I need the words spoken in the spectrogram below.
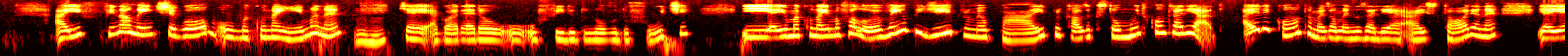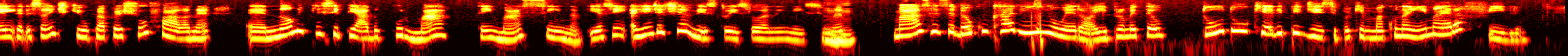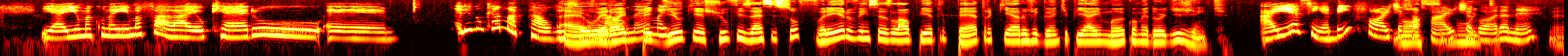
Aí finalmente chegou o Macunaíma, né? Uhum. Que é, agora era o, o, filho do novo do Fute. E aí o Macunaíma falou: Eu venho pedir pro meu pai por causa que estou muito contrariado. Aí ele conta mais ou menos ali a, a história, né? E aí é interessante que o próprio Exu fala, né? É, nome principiado por má tem má sina. E assim, a gente já tinha visto isso lá no início, né? Uhum. né? Mas recebeu com carinho o herói e prometeu tudo o que ele pedisse, porque Macunaíma era filho. E aí o Macunaíma fala: ah, Eu quero. É... Ele não quer matar o Venceslau, É, o herói né? pediu Mas... que Exu fizesse sofrer o Venceslau Pietro Petra, que era o gigante Piaimã comedor de gente. Aí, assim, é bem forte Nossa, essa parte muito. agora, né? É.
